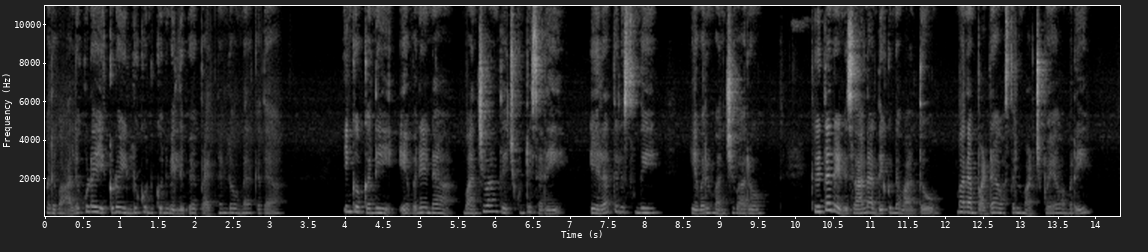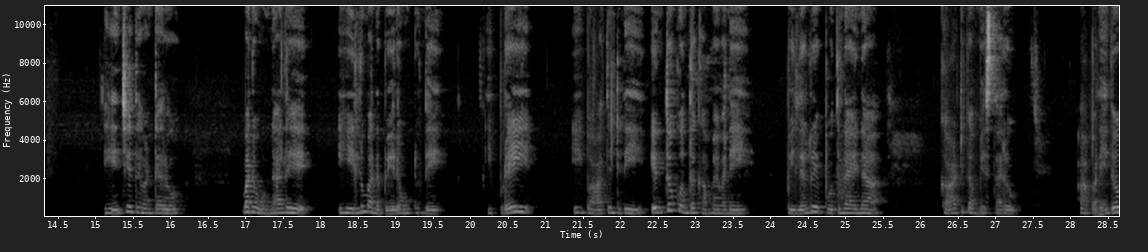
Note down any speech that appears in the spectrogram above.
మరి వాళ్ళు కూడా ఎక్కడో ఇల్లు కొనుక్కొని వెళ్ళిపోయే ప్రయత్నంలో ఉన్నారు కదా. ఇంకొకరిని ఎవరైనా మంచివాళ్ళని తెచ్చుకుంటే సరే ఎలా తెలుస్తుంది? ఎవరు మంచివారో? క్రితం రెండుసార్లు అద్దెకున్న వాళ్ళతో మనం పడ్డ అవస్థలు మర్చిపోయావా మరి? ఏం చేద్దామంటారు? మనం ఉన్నాలే ఈ ఇల్లు మన పేరే ఉంటుంది. ఇప్పుడే ఈ పాతింటిని ఎంతో కొంత కమ్మేమని పిల్లలు రేపు పొద్దున ఆయన కాటికి అమ్మేస్తారు ఆ పనేదో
